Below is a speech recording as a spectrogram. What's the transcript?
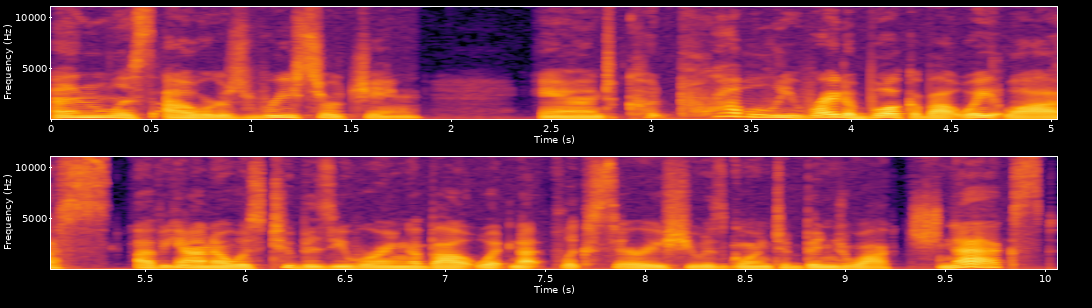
endless hours researching and could probably write a book about weight loss. Aviana was too busy worrying about what Netflix series she was going to binge watch next.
